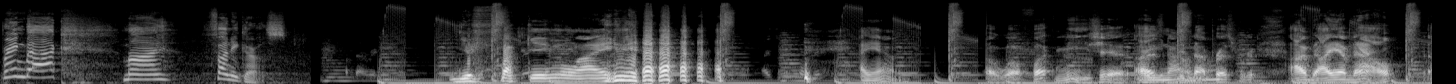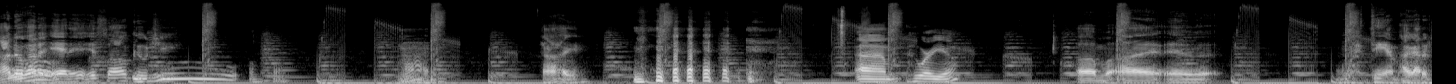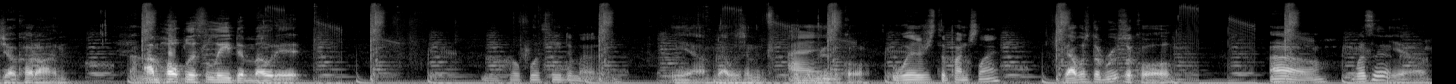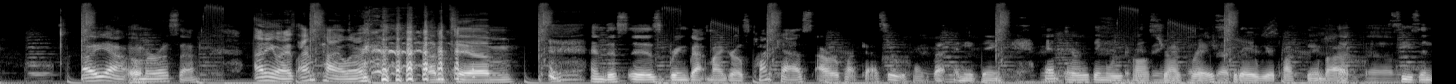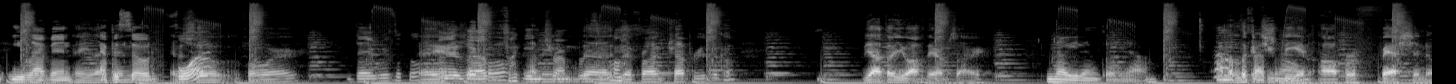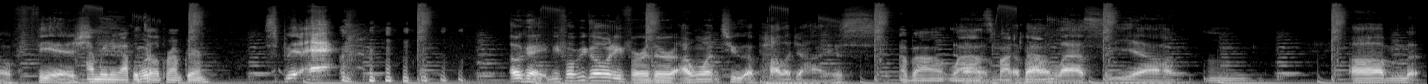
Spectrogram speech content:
Bring back my funny girls. You're fucking lying. I am. Oh well, fuck me, shit. Are I you not did not now? press for. I, I am now. I know how to edit. It's all Gucci. Ooh, okay. Hi. Hi. um, who are you? Um, I am. Damn, I got a joke. Hold on. Um, I'm hopelessly demoted. hopelessly demoted. Yeah, that was in, in the musical. Where's the punchline? That was the musical. Oh, was it? Yeah. Oh yeah, Oh. Anyways, I'm Tyler. I'm Tim. and this is Bring Back My Girls podcast, our podcast where we talk about anything and everything we call Drag Race. Today we are talking about About um, season 11, 11, episode 4. Episode four. The musical? The musical? The fucking I mean, Trump the, musical? the Trump, Trump musical? Yeah, I throw you off there. I'm sorry. No, you didn't throw me off. I'm a Oh, look at you being all professional fish. I'm reading off the teleprompter. Spit. okay, before we go any further, I want to apologize About last um, about last. Yeah. Mm. Um,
